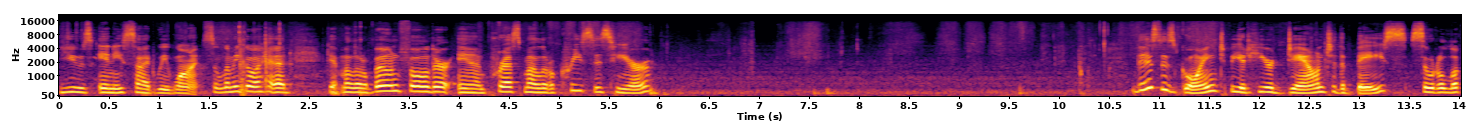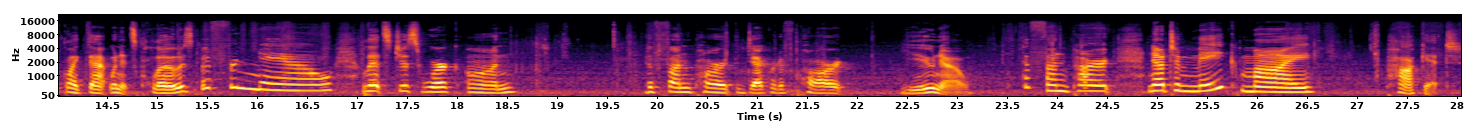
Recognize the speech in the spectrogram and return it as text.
use any side we want. So let me go ahead, get my little bone folder and press my little creases here. This is going to be adhered down to the base, so it'll look like that when it's closed. But for now, let's just work on the fun part, the decorative part, you know, the fun part. Now to make my pocket,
